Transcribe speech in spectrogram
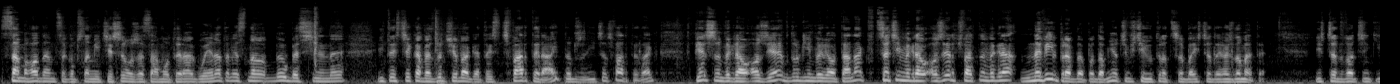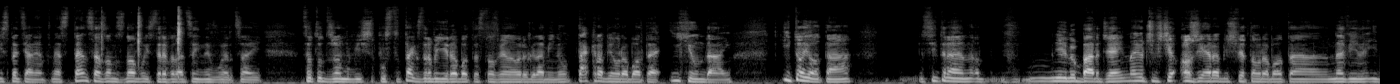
z samochodem, co go przynajmniej cieszyło, że samochód reaguje. Natomiast no, był bezsilny i to jest ciekawe, zwróćcie uwagę, to jest czwarty rajd, dobrze liczę, czwarty, tak? W pierwszym wygrał Ozier, w drugim wygrał Tanak, w trzecim wygrał Ozier, w czwartym wygra Neville prawdopodobnie. Oczywiście jutro trzeba jeszcze dojechać do mety. Jeszcze dwa odcinki specjalnie. Natomiast ten sezon znowu jest rewelacyjny w WRC co tu dużo mówić, po prostu tak zrobili robotę z tą zmianą regulaminu, tak robią robotę i Hyundai, i Toyota, Citroen mniej lub bardziej, no i oczywiście Ogier robi świetną robotę, Neville i,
